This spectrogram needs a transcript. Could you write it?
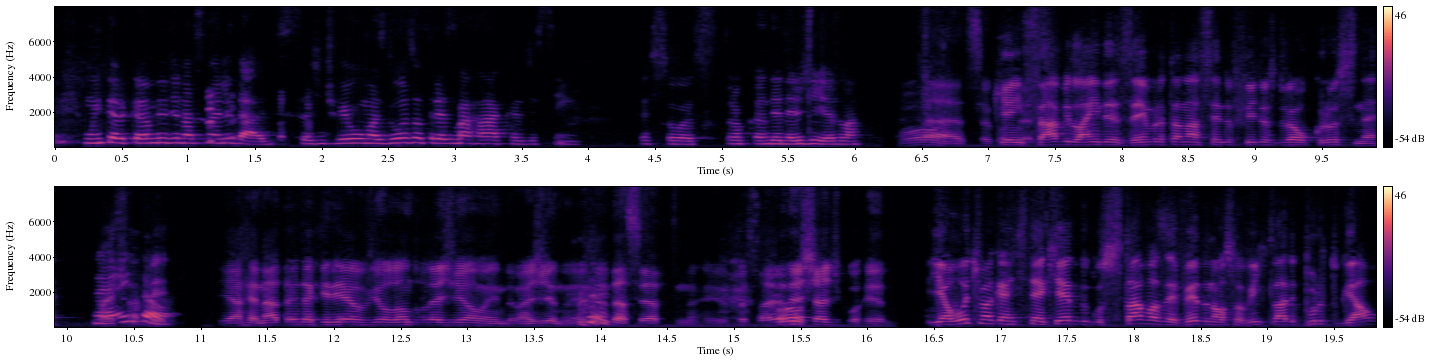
um intercâmbio de nacionalidades. A gente viu umas duas ou três barracas de, assim, pessoas trocando energias lá. Pô, Ah, quem acontece. sabe lá em dezembro tá nascendo filhos do El Cruz, né? É, Vai então, saber. E a Renata ainda queria o violão do Legião ainda, imagina. Ia dar certo, né? E o pessoal ia Pô. deixar de correr. E a última que a gente tem aqui é do Gustavo Azevedo, nosso ouvinte lá de Portugal,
